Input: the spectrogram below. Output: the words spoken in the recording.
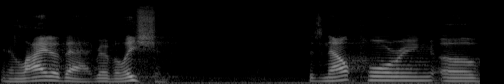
And in light of that revelation, there's an outpouring of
